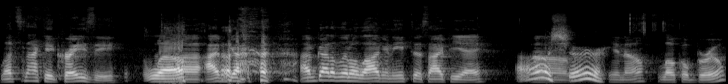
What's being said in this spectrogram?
Let's not get crazy. well, Uh, I've got I've got a little Lagunitas IPA. Oh um, sure. You know, local brew.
